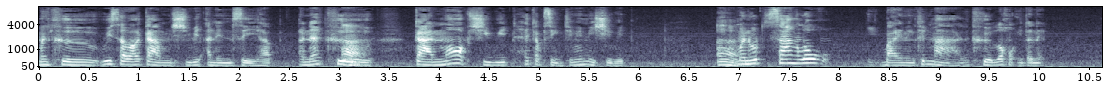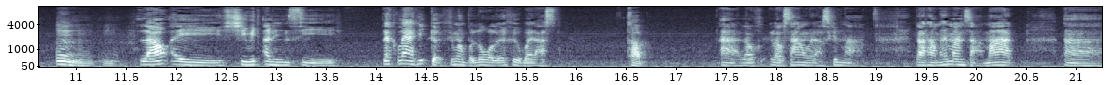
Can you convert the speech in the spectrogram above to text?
มันคือวิศวกรรมชีวิตอนินทรีย์ครับ อันนี้คืออาการมอบชีวิตให้กับสิ่งที่ไม่มีชีวิตอ่ามนุษย์สร้างโลกอีกใบหนึ่งขึ้นมาก็คือโลกของอินเทอร์เน็ต อืมอืมอืมแล้วไอชีวิตอนินทรีย์แรก ๆ ที่เกิดขึ้นมาบนโลกเลยก็คือไวรัส ครับ อ่า เราเราสร้างไวรัสขึ้นมา เราทำให้มันสามารถอ่า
